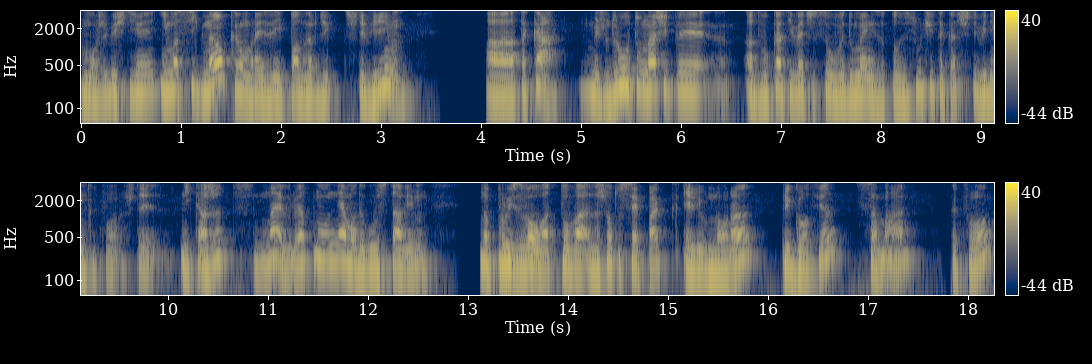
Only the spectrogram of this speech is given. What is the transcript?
може би ще има сигнал към Рези и Пазарджик. Ще видим. А, така, между другото, нашите адвокати вече са уведомени за този случай, така че ще видим какво ще ни кажат. Най-вероятно няма да го оставим на произвола това, защото все пак Елеонора приготвя сама какво?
